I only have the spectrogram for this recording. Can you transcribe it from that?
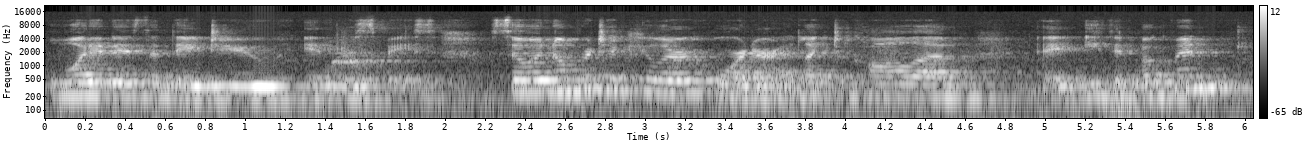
what it is that they do in this space. So in no particular order, I'd like to call up uh, Ethan Buchman.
